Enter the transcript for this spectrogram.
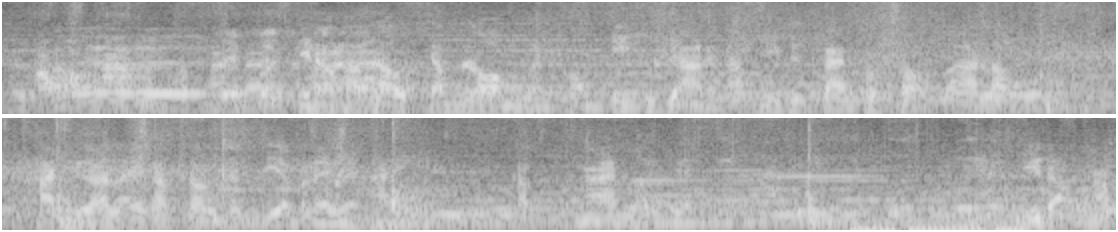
เออพี่น้องครับเราจำลองเหมือนของจริงทุกอย่างเลยครับ นี่คือการทดสอบว่าเราขาดเหลืออะไรครับ เราจะเตรียมอะไรไว้ให้กับงานงานสีดำครับ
